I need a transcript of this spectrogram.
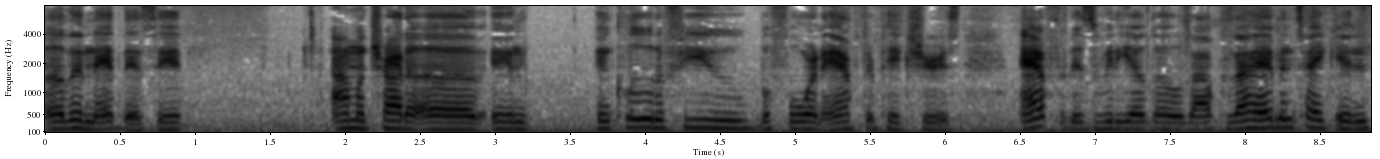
other than that, that's it. I'm going to try to uh, in, include a few before and after pictures after this video goes off because I have been taking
